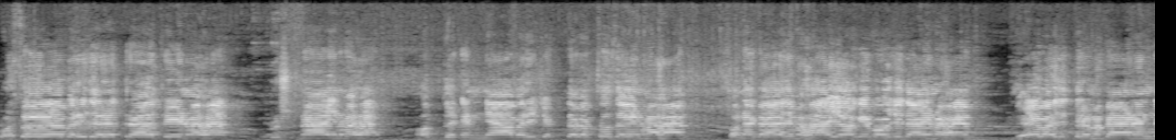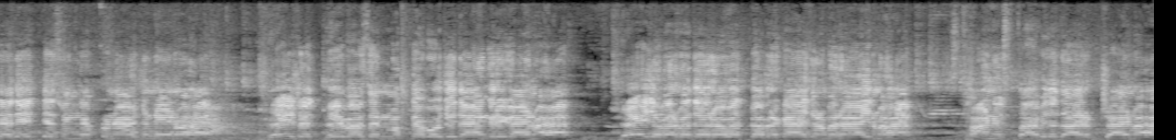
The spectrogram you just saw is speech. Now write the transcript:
वसोपरिचरत्रात्रे नमः। कृष्णाय नमः। अब्धकन्यावरिचक्तवक्षसे नमः सनकाय महायोगिपूजिताय नमः देवचित्रमकानन्द नमः श्वेषद्वैवासन्मुक्तपूजिताङ्गिरिकाय नमः श्वेषपर्वतरोवत्प्रकाशनपराय नमः स्थाणुस्थापितदारुक्षाय नमः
